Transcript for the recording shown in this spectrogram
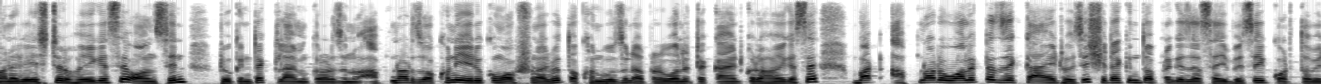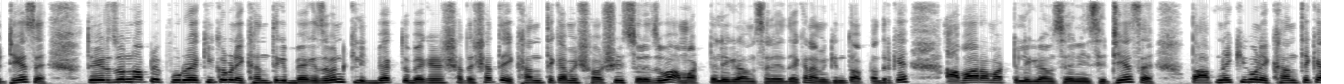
মানে রেজিস্টার হয়ে গেছে অনসেন টোকেনটা ক্লাইম করার জন্য। আপনার যখনই এরকম অপশন আসবে, তখন বুঝুন আপনার ওয়ালেটটা কানেক্ট করা হয়ে গেছে বাট আপনার ওয়ালেটটা যে কানেক্ট হয়েছে, সেটা কিন্তু আপনাকে যাচাই বাছাই করতে হবে, ঠিক আছে? তো এর জন্য আপনি পুরো কী করবেন, এখান থেকে ব্যাগে যাবেন ক্লিক ব্যাক তো ব্যাগের সাথে সাথে এখান থেকে আমি সরাসরি চলে যাব আমার টেলিগ্রাম চ্যানেলে দেখেন, আমি কিন্তু আপনাদেরকে আবার আমার টেলিগ্রাম চ্যানেলে নিয়েছি, ঠিক আছে? তো আপনি কী করুন এখান থেকে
